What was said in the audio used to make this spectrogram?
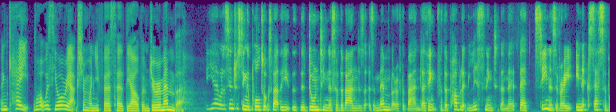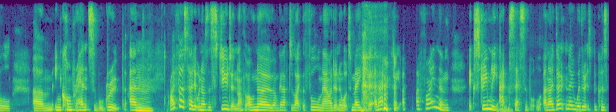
And Kate, what was your reaction when you first heard the album? Do you remember? Yeah, well, it's interesting that Paul talks about the, the, the dauntingness of the band as, as, a member of the band. I think for the public listening to them, they're, they're seen as a very inaccessible, um, incomprehensible group. And mm. I first heard it when I was a student. I thought, oh no, I'm going to have to like the Fall now. I don't know what to make of it. And actually, I, I find them extremely accessible. And I don't know whether it's because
